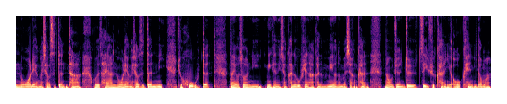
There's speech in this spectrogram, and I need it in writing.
挪两个小时等他，或者他要挪两个小时等你，就互等。那有时候你你可能想看这部片，他可能没有那么想看。那我觉得你就是自己去看也 OK，你懂吗？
